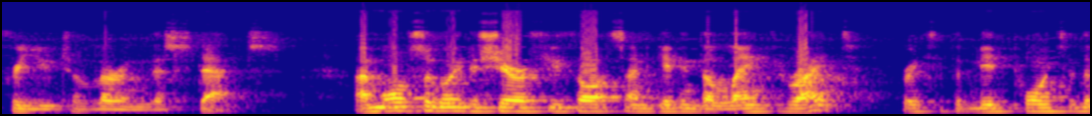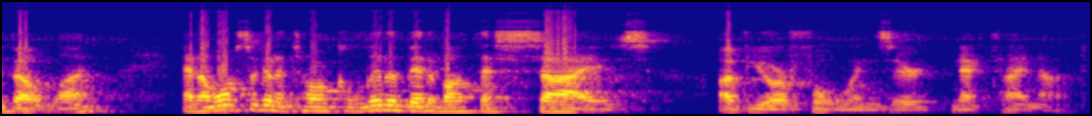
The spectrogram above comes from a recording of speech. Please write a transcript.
for you to learn the steps. I'm also going to share a few thoughts on getting the length right, right to the midpoint of the belt line. And I'm also going to talk a little bit about the size of your full Windsor necktie knot.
